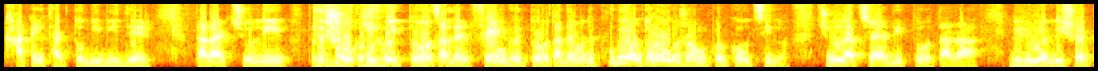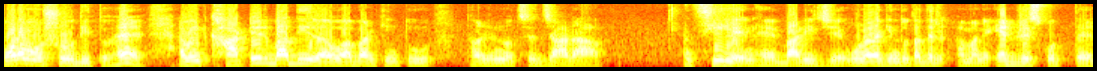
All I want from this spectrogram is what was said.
খাটেই থাকতো বিবিদের তারা অ্যাকচুয়ালি তাদের সখী হইতো আচ্ছা। তাদের ফ্রেন্ড হইতো তাদের মধ্যে খুবই অন্তরঙ্গ সম্পর্কও ছিল। চুল আশ্রয় দিত তারা বিভিন্ন বিষয়ে পরামর্শ দিত হ্যাঁ? এবং খাটের বাদীরাও আবার কিন্তু ধরেন হচ্ছে যারা ছিলেন হ্যাঁ বাড়ির যে ওনারা কিন্তু তাদের মানে অ্যাড্রেস করতেন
